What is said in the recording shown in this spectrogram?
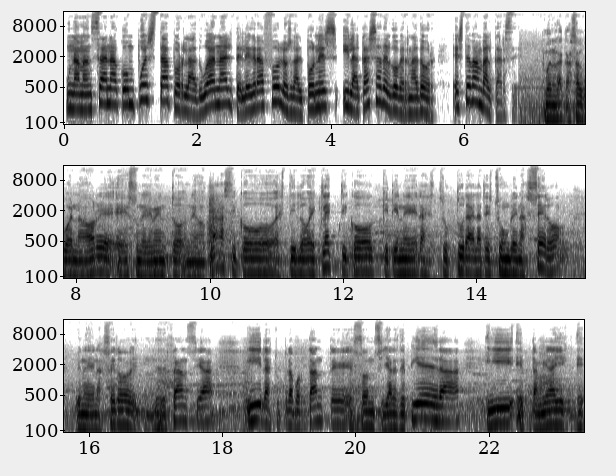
una manzana compuesta por la aduana, el telégrafo, los galpones y la casa del gobernador, Esteban Valcarce. Bueno, la casa del gobernador eh, es un elemento neoclásico, estilo ecléctico, que tiene la estructura de la techumbre en acero, viene en acero desde Francia, y la estructura portante son sillares de piedra y eh, también hay eh,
